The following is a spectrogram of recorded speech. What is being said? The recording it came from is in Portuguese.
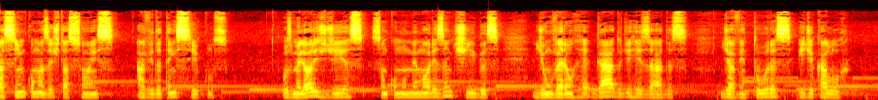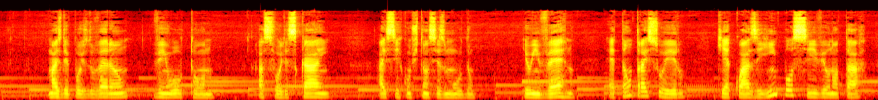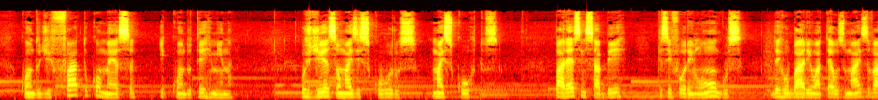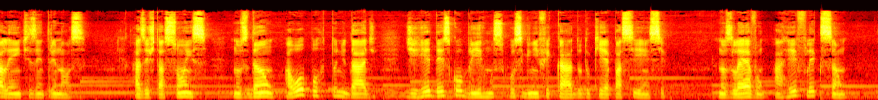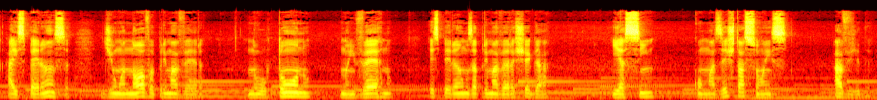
Assim como as estações, a vida tem ciclos. Os melhores dias são como memórias antigas de um verão regado de risadas, de aventuras e de calor. Mas depois do verão vem o outono, as folhas caem, as circunstâncias mudam, e o inverno é tão traiçoeiro que é quase impossível notar quando de fato começa e quando termina. Os dias são mais escuros, mais curtos. Parecem saber que, se forem longos, derrubariam até os mais valentes entre nós. As estações nos dão a oportunidade de redescobrirmos o significado do que é paciência. Nos levam à reflexão, à esperança de uma nova primavera. No outono, no inverno, esperamos a primavera chegar. E assim, como as estações, a vida.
